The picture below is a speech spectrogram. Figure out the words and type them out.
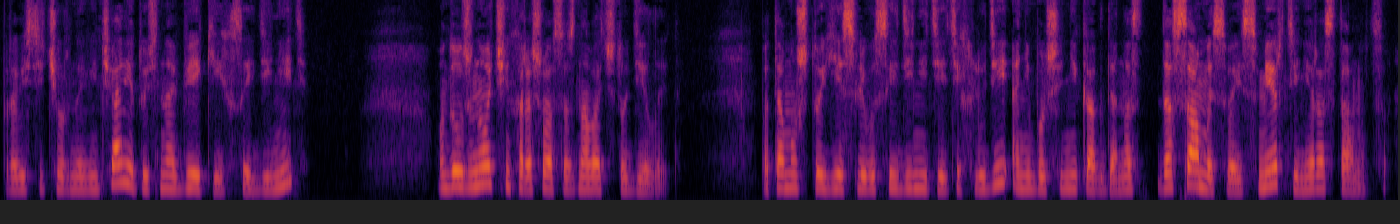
провести черное венчание, то есть навеки их соединить, он должен очень хорошо осознавать, что делает. Потому что если вы соедините этих людей, они больше никогда до самой своей смерти не расстанутся –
